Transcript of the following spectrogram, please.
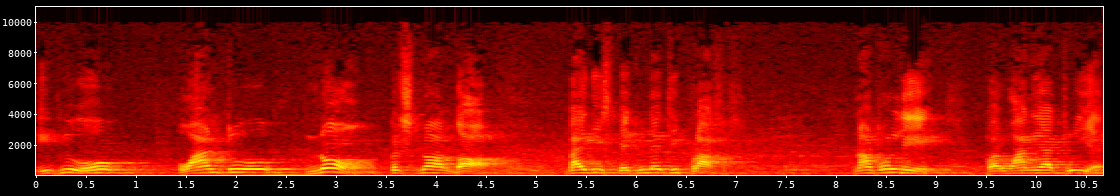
If you want to know Krishna or God by the speculative process, not only for one year, two year,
